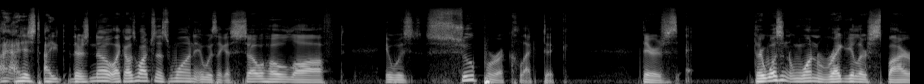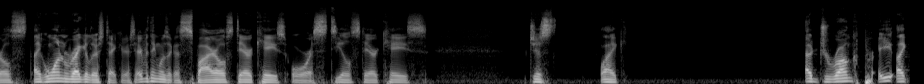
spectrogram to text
I, I just, I there's no like I was watching this one. It was like a Soho loft. It was super eclectic. There's there wasn't one regular spiral like one regular staircase everything was like a spiral staircase or a steel staircase just like a drunk like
